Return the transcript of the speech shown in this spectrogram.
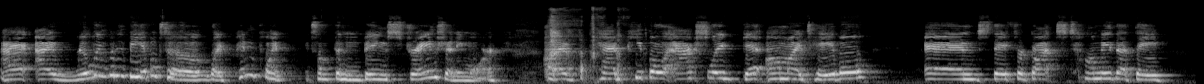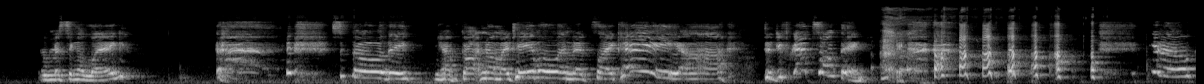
I, I really wouldn't be able to like pinpoint something being strange anymore. I've had people actually get on my table and they forgot to tell me that they were missing a leg. so they have gotten on my table and it's like, hey, uh, Did you forget something? you know,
